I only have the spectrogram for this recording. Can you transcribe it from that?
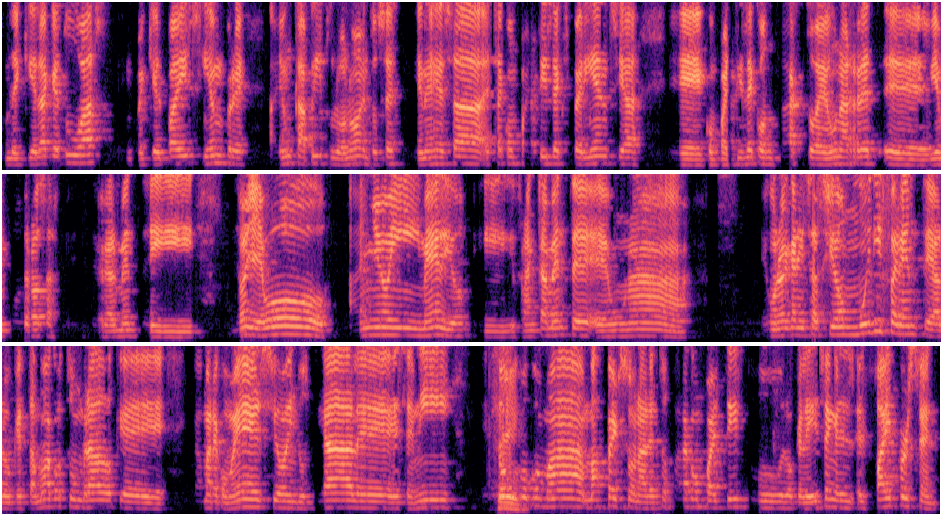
donde quiera que tú vas, en cualquier país siempre hay un capítulo, ¿no? Entonces tienes esa, esa compartir de experiencia, eh, compartir de contacto, es una red eh, bien poderosa realmente. Y no, llevo año y medio y francamente es una, una organización muy diferente a lo que estamos acostumbrados que Cámara de Comercio, industriales, SMI, esto es un poco más, más personal, esto es para compartir lo que le dicen el, el 5%,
